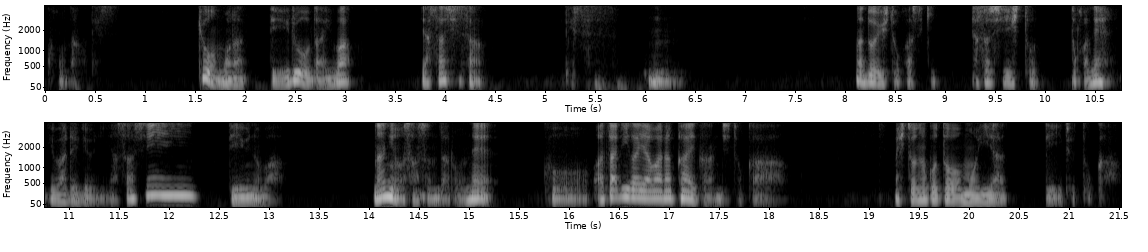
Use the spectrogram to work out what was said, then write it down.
コーナーです。今日もらっているお題は優しさです。うん。まあどういう人が好き？優しい人とかね言われるように優しいっていうのは何を指すんだろうね？こう、当たりが柔らかい感じとか、人のことを思いやっているとか、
